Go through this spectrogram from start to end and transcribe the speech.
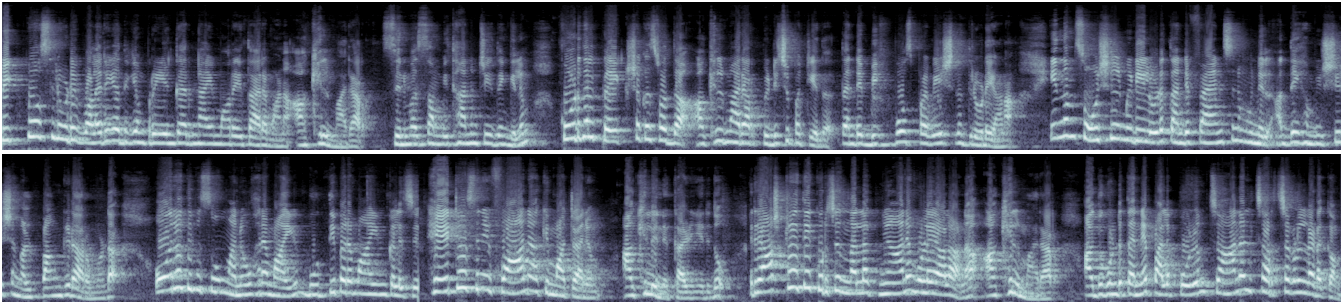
ബിഗ് ബോസിലൂടെ വളരെയധികം പ്രിയങ്കരനായി മാറിയ താരമാണ് അഖിൽ മാരാർ. സിനിമ സംവിധാനം ചെയ്തെങ്കിലും കൂടുതൽ പ്രേക്ഷക ശ്രദ്ധ അഖിൽ മാരാർ പിടിച്ചുപറ്റിയത് തന്റെ ബിഗ് ബോസ് പ്രവേശനത്തിലൂടെയാണ്. ഇന്നും സോഷ്യൽ മീഡിയയിലൂടെ തന്റെ ഫാൻസിന് മുന്നിൽ അദ്ദേഹം വിശേഷങ്ങൾ പങ്കിടാറുമുണ്ട്. ഓരോ ദിവസവും മനോഹരമായും ബുദ്ധിപരമായും കളിച്ച് ഹേറ്റേഴ്സിനെ ഫാനാക്കി മാറ്റാനും അഖിലിന് കഴിഞ്ഞിരുന്നു. രാഷ്ട്രീയത്തെക്കുറിച്ച് നല്ല ജ്ഞാനമുള്ളയാളാണ് അഖിൽ മാരാർ. അതുകൊണ്ട് തന്നെ പലപ്പോഴും ചാനൽ ചർച്ചകളിലടക്കം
